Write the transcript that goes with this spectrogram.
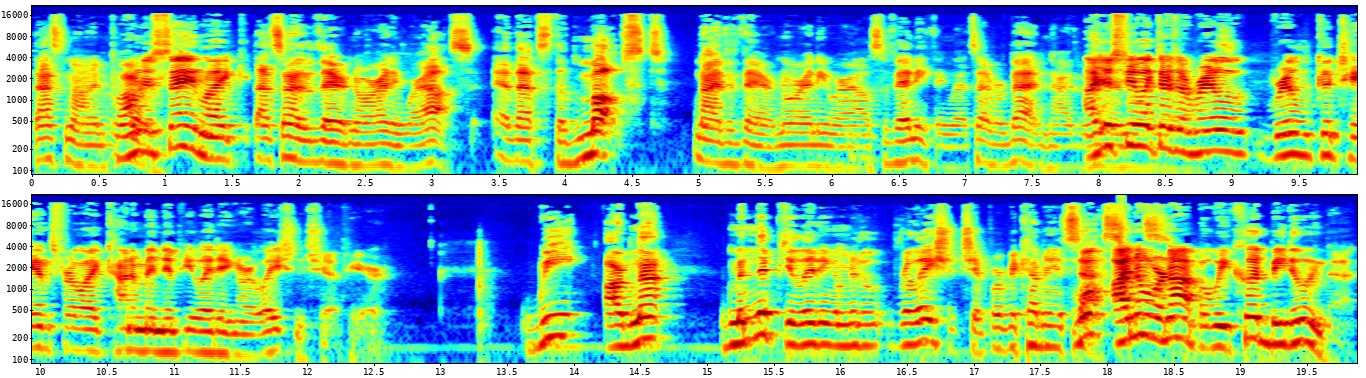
That's not important. I'm just saying, like, That's neither there nor anywhere else. And that's the most neither there nor anywhere else of anything that's ever been. Neither I just feel like there's a real, real good chance for like kind of manipulating a relationship here. We are not manipulating a middle relationship. We're becoming Well. I know we're not, but we could be doing that.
